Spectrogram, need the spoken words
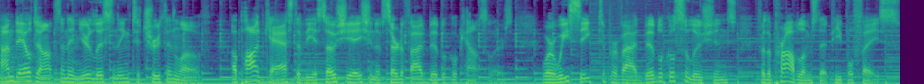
I'm Dale Johnson, and you're listening to Truth in Love, a podcast of the Association of Certified Biblical Counselors, where we seek to provide biblical solutions for the problems that people face.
